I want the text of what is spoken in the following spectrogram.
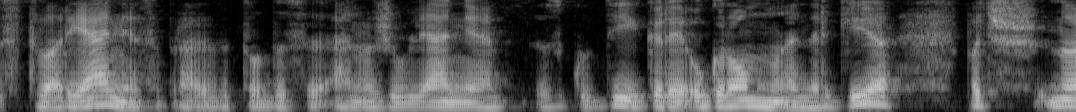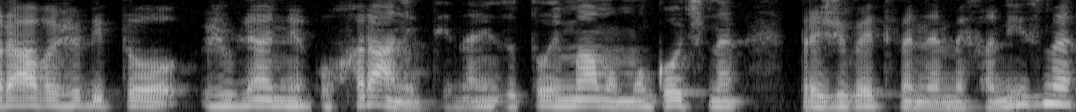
Stvarjenje, se pravi, to, da se eno življenje zgodi, gre ogromno energije, pač narava želi to življenje ohraniti. Ne? In zato imamo mogočne preživetvene mehanizme,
